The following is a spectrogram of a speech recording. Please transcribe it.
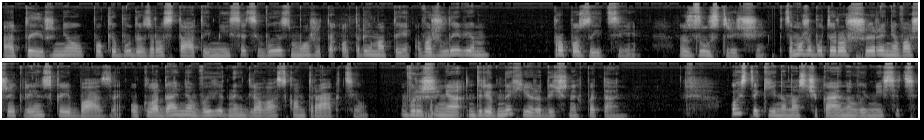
е, тижнів, поки буде зростати місяць, ви зможете отримати важливі пропозиції. Зустрічі, це може бути розширення вашої клієнтської бази, укладання вигідних для вас контрактів, вирішення дрібних юридичних питань. Ось такий на нас чекає новий місяць.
